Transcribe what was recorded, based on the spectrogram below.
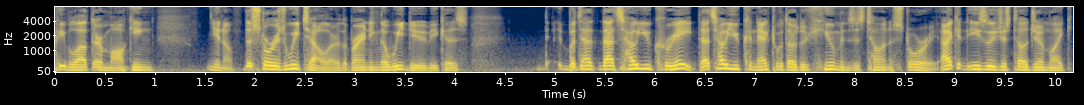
people out there mocking, you know, the stories we tell or the branding that we do because. But that that's how you create. That's how you connect with other humans is telling a story. I could easily just tell Jim like,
